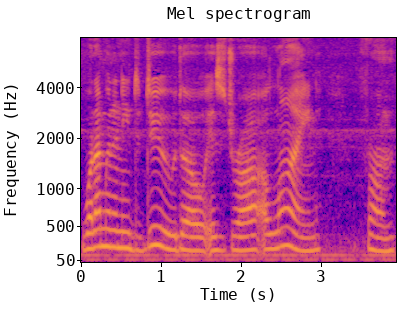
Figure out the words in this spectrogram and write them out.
What I'm going to need to do though is draw a line from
